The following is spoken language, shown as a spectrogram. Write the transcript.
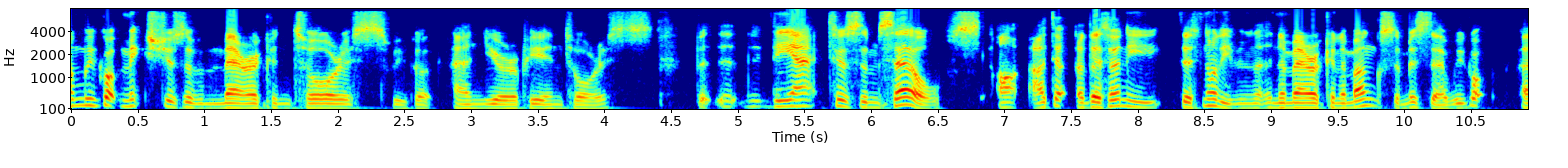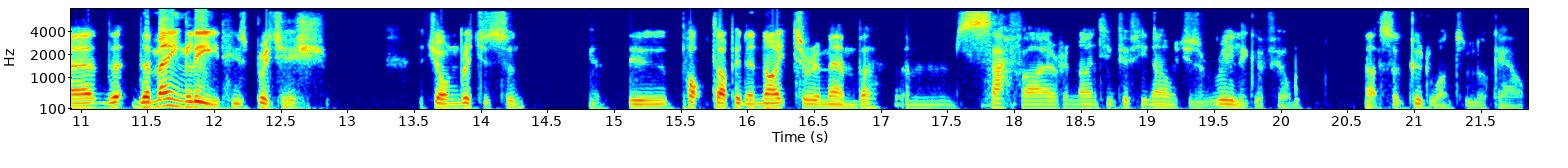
and we've got mixtures of American tourists, we've got and European tourists, but the, the, actors themselves, are, I don't, there's only there's not even an American amongst them, is there? We've got uh, the the main lead who's British, John Richardson, Yeah. Who popped up in A Night to Remember, um, Sapphire from 1959, which is a really good film. That's a good one to look out.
